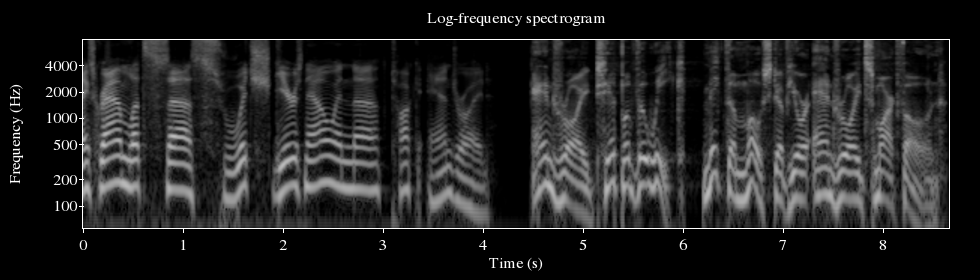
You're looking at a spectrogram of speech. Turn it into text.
Thanks, Graham. Let's uh, switch gears now and uh, talk Android. Android tip of the week. Make the most of your Android smartphone.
